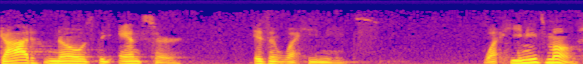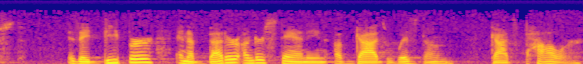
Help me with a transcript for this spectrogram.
God knows the answer isn't what he needs. What he needs most is a deeper and a better understanding of God's wisdom, God's power,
